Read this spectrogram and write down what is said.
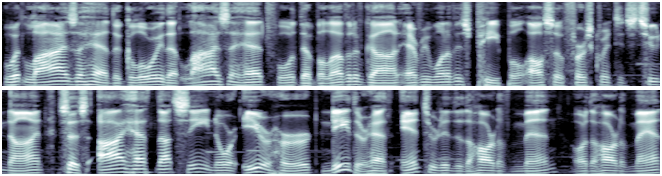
what lies ahead, the glory that lies ahead for the beloved of God, every one of his people. Also 1 Corinthians 2, 9 says, Eye hath not seen nor ear heard, neither hath entered into the heart of men or the heart of man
